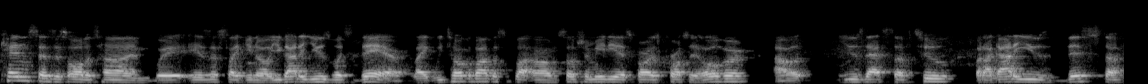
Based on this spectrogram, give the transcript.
Ken says this all the time, where it's just like you know you got to use what's there. Like we talk about the um, social media as far as crossing over. I'll use that stuff too, but I got to use this stuff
